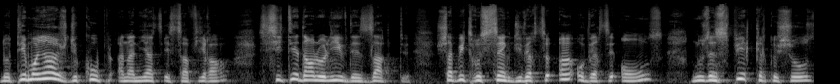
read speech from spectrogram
Le témoignage du couple Ananias et Saphira, cité dans le livre des Actes, chapitre 5 du verset 1 au verset 11, nous inspire quelque chose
